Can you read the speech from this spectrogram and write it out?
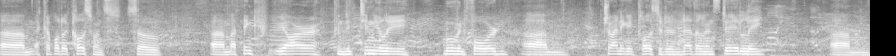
um, a couple of the close ones. So um, I think we are continually moving forward, um, trying to get closer to the Netherlands, to Italy. Um,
